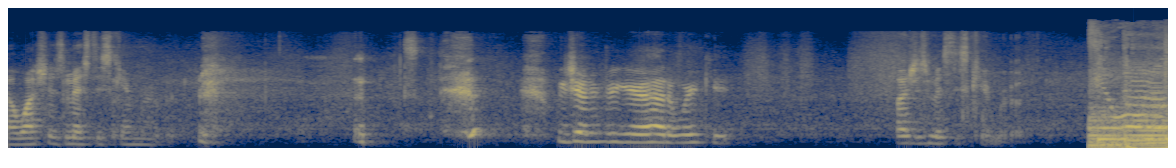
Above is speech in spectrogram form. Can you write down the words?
Y'all watch us mess this camera up. we trying to figure out how to work it. Watch us mess this camera up. If you wanna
